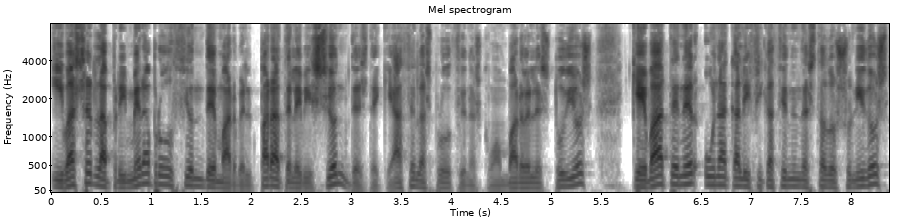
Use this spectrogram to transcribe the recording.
y va a ser la primera producción de Marvel para televisión desde que hace las producciones como Marvel Studios que va a tener una calificación en Estados Unidos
